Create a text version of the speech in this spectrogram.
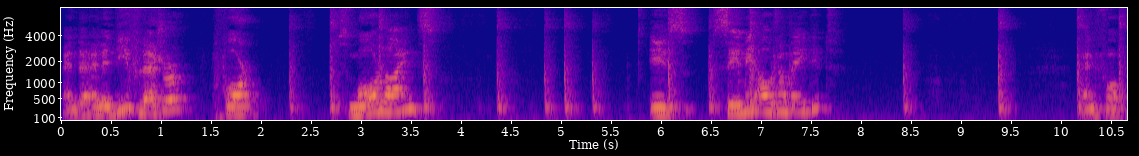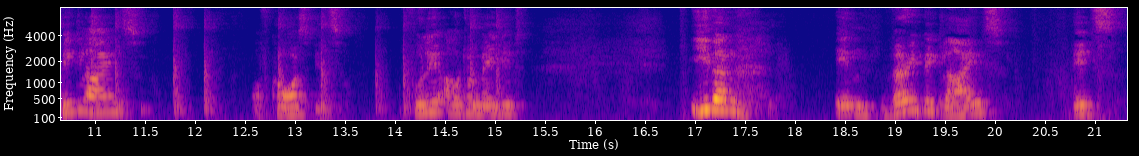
And the LED flasher for small lines is semi-automated and for big lines of course it's fully automated even in very big lines, it's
